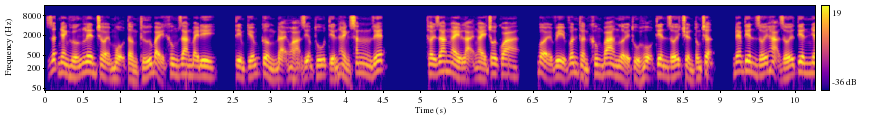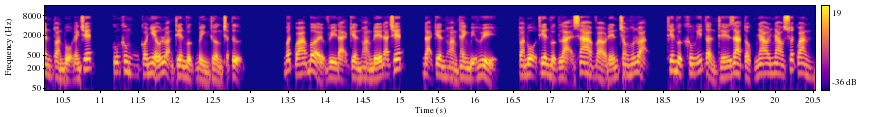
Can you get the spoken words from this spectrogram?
rất nhanh hướng lên trời mộ tầng thứ bảy không gian bay đi, tìm kiếm cường đại hỏa diễm thú tiến hành săn giết. Thời gian ngày lại ngày trôi qua, bởi vì vân thần không ba người thủ hộ tiên giới truyền tống trận, đem tiên giới hạ giới tiên nhân toàn bộ đánh chết cũng không có nhiễu loạn thiên vực bình thường trật tự. Bất quá bởi vì đại kiền hoàng đế đã chết, đại kiền hoàng thành bị hủy, toàn bộ thiên vực lại xa vào đến trong hỗn loạn, thiên vực không ít tần thế gia tộc nhao nhao xuất quan,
